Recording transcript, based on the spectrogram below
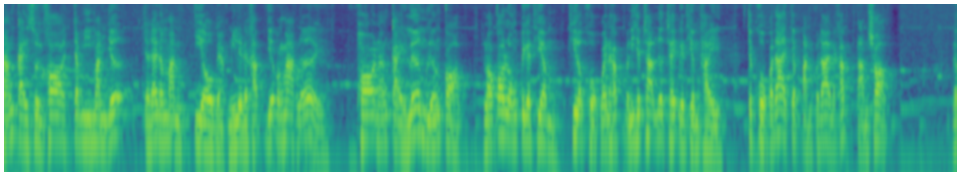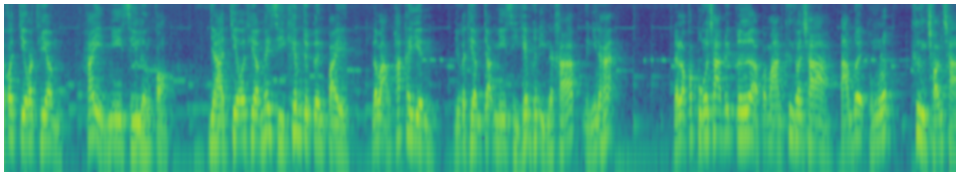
นังไก่ส่วนคอจะมีมันเยอะจะได้น้ำมันเจียวแบบนี้เลยนะครับ เยอะมากๆเลย พอหนังไก่เริ่มเหลืองกรอบ เราก็ลงเป็นกระเทียมที่เราโขกไว้นะครับ วันนี้เชฟชาติเลือกใช้เป็นกระเทียมไทย จะโขกก็ได้จะปั่นก็ได้นะครับ ตามชอบ แล้วก็เจียวกระเทียมให้มีสีเหลืองกรอบ อย่าเจียวกระเทียมให้สีเข้มจนเกินไป ระหว่างพักให้เย็น เดี๋ยวกระเทียมจะมีสีเข้มขึ้นอีกนะครับ อย่างนี้นะฮะแล้วเราก็ปรุงรสชาติด้วยเกลือประมาณครึ่งช้อนชา ตามด้วยผงรสครึ่งช้อนชา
